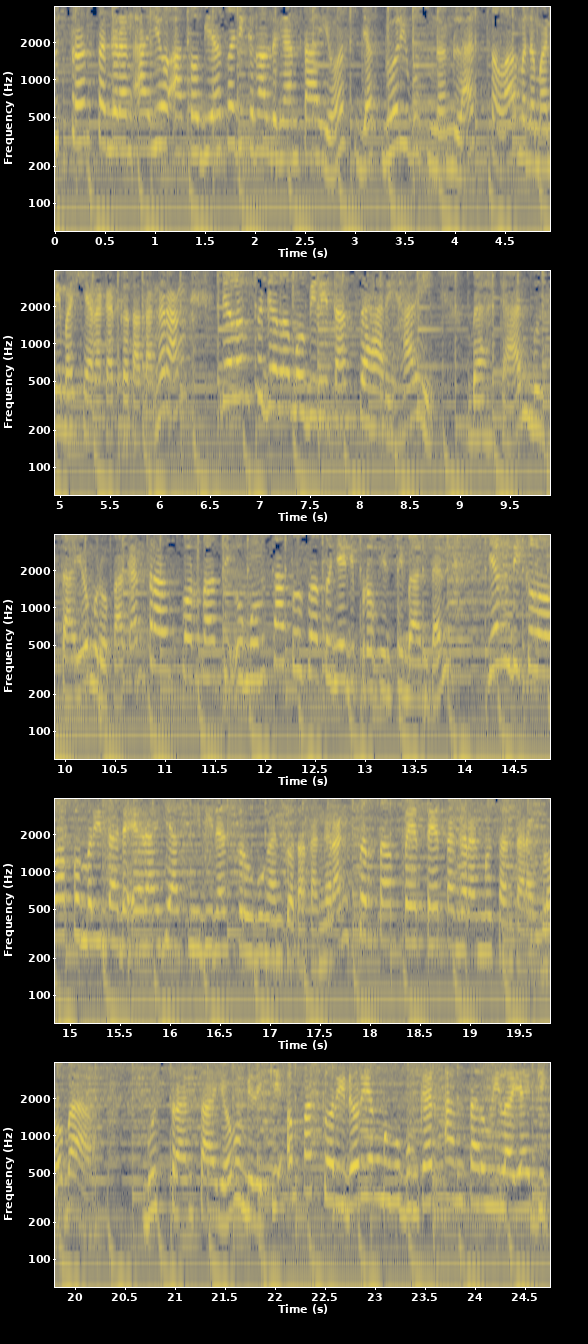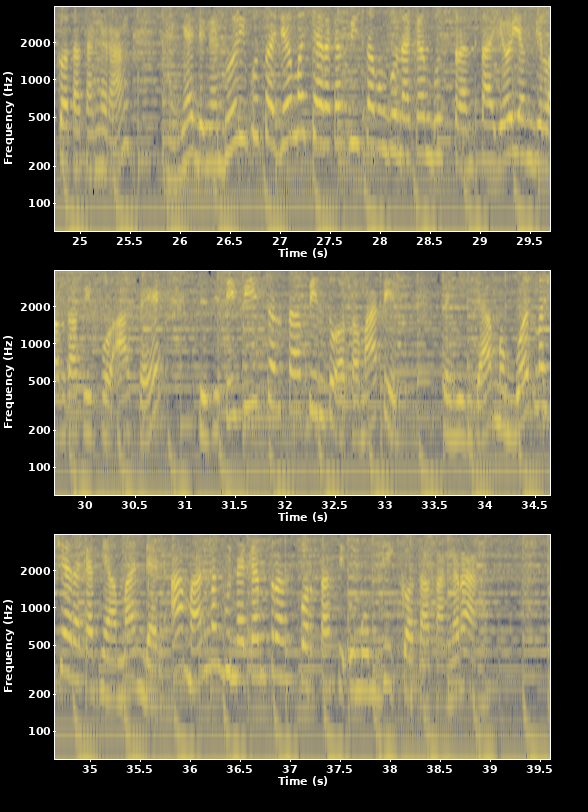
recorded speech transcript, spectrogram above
Bus Trans Tangerang Ayo atau biasa dikenal dengan Tayo sejak 2019 telah menemani masyarakat kota Tangerang dalam segala mobilitas sehari-hari. Bahkan bus Tayo merupakan transportasi umum satu-satunya di Provinsi Banten yang dikelola pemerintah daerah yakni Dinas Perhubungan Kota Tangerang serta PT Tangerang Nusantara Global. Bus Trans Tayo memiliki empat koridor yang menghubungkan antar wilayah di kota Tangerang. Hanya dengan 2000 saja masyarakat bisa menggunakan bus Trans Tayo yang dilengkapi full AC, CCTV, serta pintu otomatis. Sehingga membuat masyarakat nyaman dan aman menggunakan transportasi umum di kota Tangerang.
